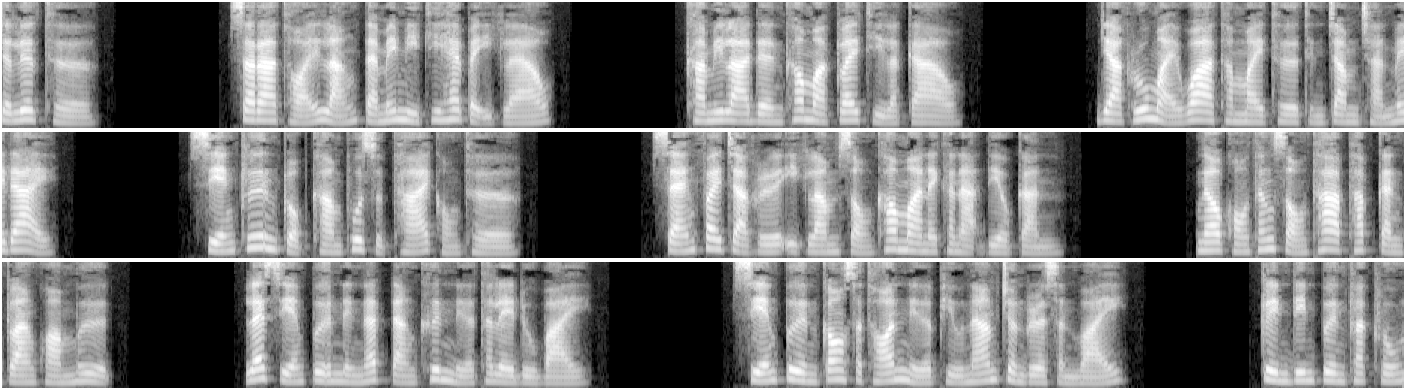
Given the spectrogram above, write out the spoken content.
จะเลือกเธอสราถอยหลังแต่ไม่มีที่ให้ไปอีกแล้ว คามิลาเดินเข้ามาใกล้ทีละก้าว อยากรู้ไหมว่าทำไมเธอถึงจำฉันไม่ได้ เสียงคลื่นกลบคำพูดสุดท้ายของเธอ แสงไฟจากเรืออีกลำสองเข้ามาในขณะเดียวกัน เงาของทั้งสองทาบทับกันกลางความมืด และเสียงปืนหนึ่งนัดดังขึ้นเหนือทะเลดูไบ เสียงปืนก้องสะท้อนเหนือผิวน้ำจนเรือสั่นไหว กลิ่นดินปืนคละคลุ้ง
